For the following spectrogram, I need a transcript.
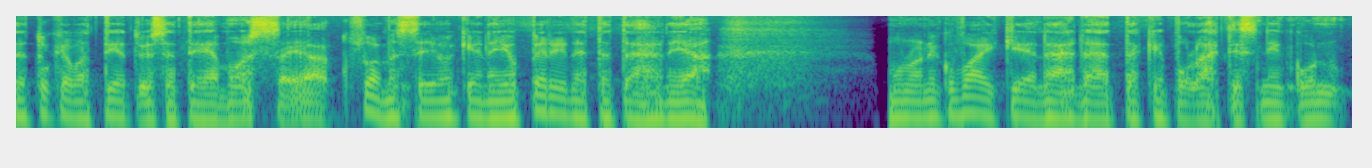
ne tukevat tietyissä teemoissa ja Suomessa ei oikein ei ole perinnettä tähän ja mun on niin kuin vaikea nähdä, että Kepu lähtisi niin kuin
